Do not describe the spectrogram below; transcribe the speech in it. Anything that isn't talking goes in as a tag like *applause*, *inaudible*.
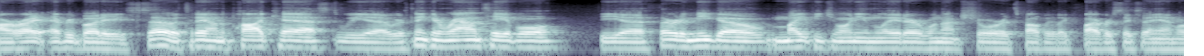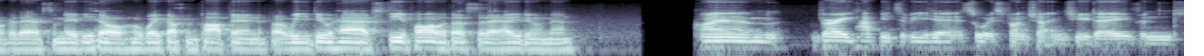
All right, everybody. So today on the podcast, we uh, we're thinking roundtable. The uh, third amigo might be joining later. We're not sure. It's probably like five or six a.m. over there, so maybe he'll, he'll wake up and pop in. But we do have Steve Hall with us today. How you doing, man? I am very happy to be here. It's always fun chatting to you, Dave, and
